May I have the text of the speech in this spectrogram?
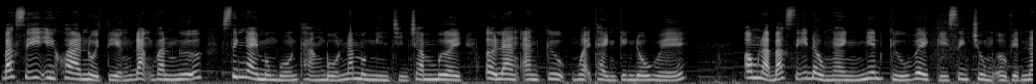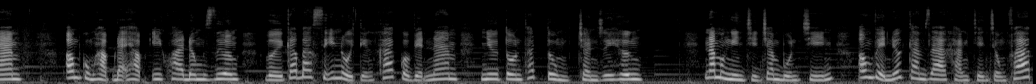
Bác sĩ y khoa nổi tiếng Đặng Văn Ngữ sinh ngày 4 tháng 4 năm 1910 ở làng An Cựu, ngoại thành Kinh đô Huế. Ông là bác sĩ đầu ngành nghiên cứu về ký sinh trùng ở Việt Nam, Ông cùng học Đại học Y khoa Đông Dương với các bác sĩ nổi tiếng khác của Việt Nam như Tôn Thất Tùng, Trần Duy Hưng. Năm 1949, ông về nước tham gia kháng chiến chống Pháp,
